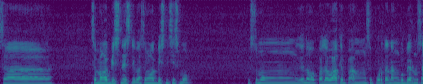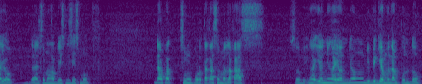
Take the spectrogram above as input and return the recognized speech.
sa sa mga business, di ba? Sa mga businesses mo. Gusto mong, you know, palawakin pa ang suporta ng gobyerno sa iyo dahil sa mga businesses mo. Dapat sumuporta ka sa malakas So, ngayon yung ngayon, yung bibigyan mo ng pundo,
